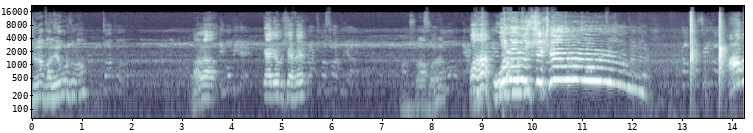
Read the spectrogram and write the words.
Köşeden kaleye vurdu lan. Valla geliyor bu sefer. Nasıl? Oha! Oy! Onu sikim! Abo!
